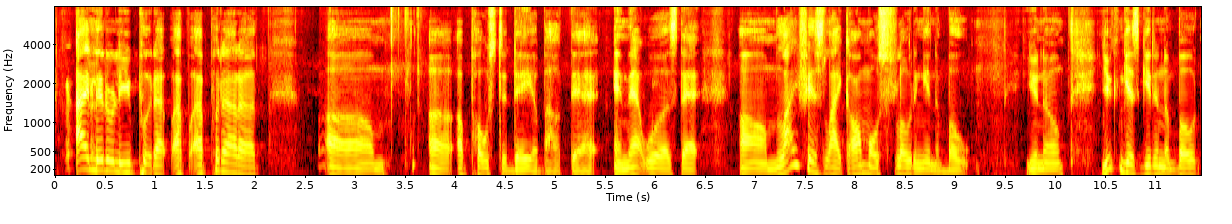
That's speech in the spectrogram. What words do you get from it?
I literally put up I, I put out a um, uh, a post today about that, and that was that um, life is like almost floating in the boat. You know, you can just get in the boat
